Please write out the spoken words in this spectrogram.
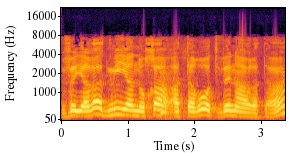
וירד מינוחה עטרות ונערתה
